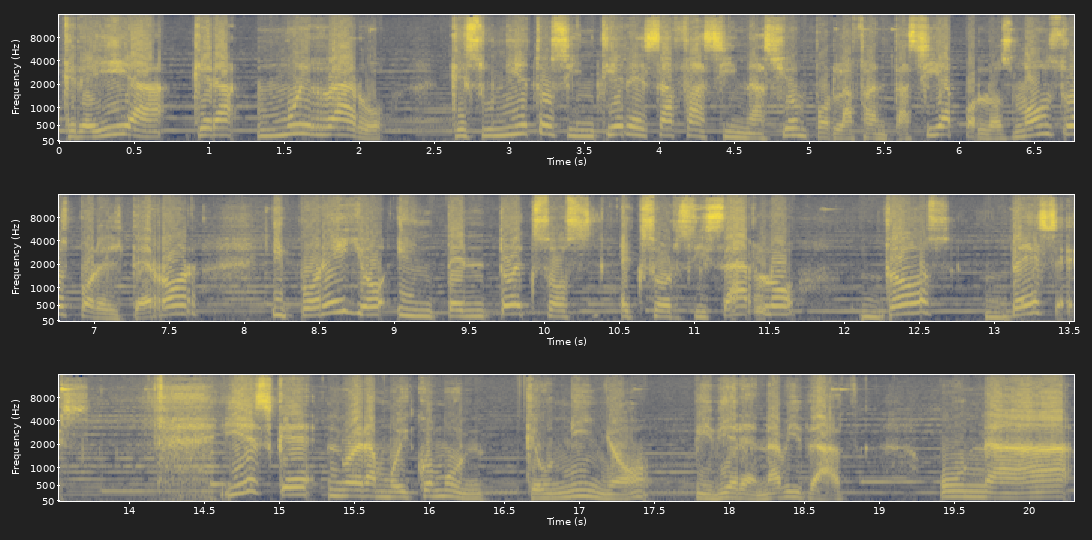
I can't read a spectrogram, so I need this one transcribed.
creía que era muy raro que su nieto sintiera esa fascinación por la fantasía, por los monstruos, por el terror, y por ello intentó exor exorcizarlo dos veces. Y es que no era muy común que un niño pidiera en Navidad una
